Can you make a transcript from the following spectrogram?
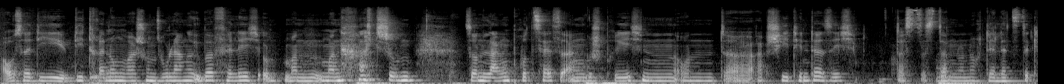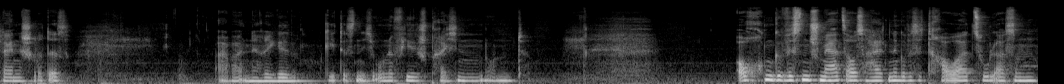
Außer die, die Trennung war schon so lange überfällig und man, man hat schon so einen langen Prozess an Gesprächen und äh, Abschied hinter sich, dass das dann nur noch der letzte kleine Schritt ist. Aber in der Regel geht es nicht ohne viel Sprechen und auch einen gewissen Schmerz aushalten, eine gewisse Trauer zulassen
